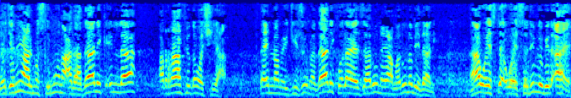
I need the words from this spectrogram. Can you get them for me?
وجميع المسلمون على ذلك إلا الرافضة والشيعة. فإنهم يجيزون ذلك ولا يزالون يعملون بذلك. ها ويستدل بالآية.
